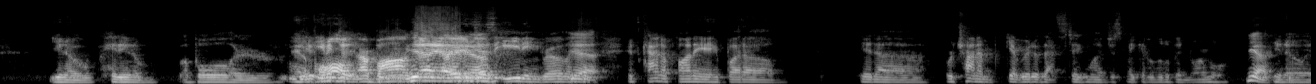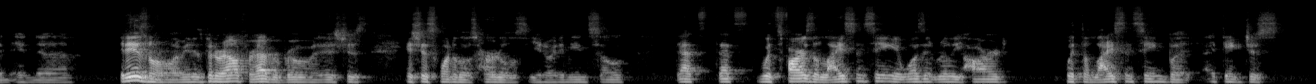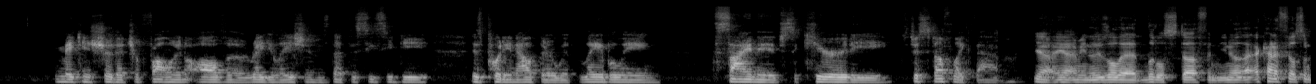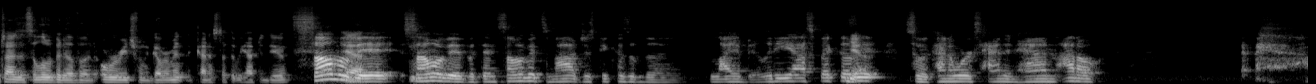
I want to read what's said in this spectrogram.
you know, hitting a, a bowl or yeah, even just our bongs. Yeah, yeah, or even just eating, bro. Like yeah. It, it's kind of funny, but um, it uh, we're trying to get rid of that stigma and just make it a little bit normal. Yeah. You know, and and uh, it is normal. I mean, it's been around forever, bro. But it's just it's just one of those hurdles. You know what I mean? So that's that's as far as the licensing, it wasn't really hard with the licensing, but I think just making sure that you're following all the regulations that the CCD is putting out there with labeling, signage, security, just stuff like that. Yeah, yeah. I mean, there's all that little stuff, and you know, I kind of feel sometimes it's a little bit of an overreach from the government, the kind of stuff that we have to do. Some of yeah. it, some of it, but then some of it's not just because of the liability aspect of yeah. it. So it kind of works hand in hand. I don't.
